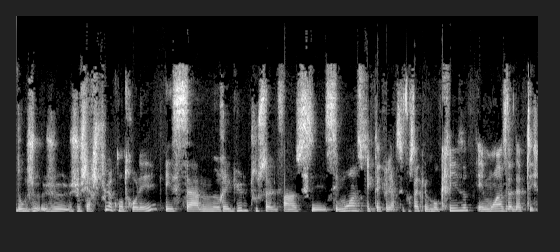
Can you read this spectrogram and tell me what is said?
Donc je, je, je cherche plus à contrôler et ça me régule tout seul. Enfin, c'est moins spectaculaire. C'est pour ça que le mot crise est moins adapté.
